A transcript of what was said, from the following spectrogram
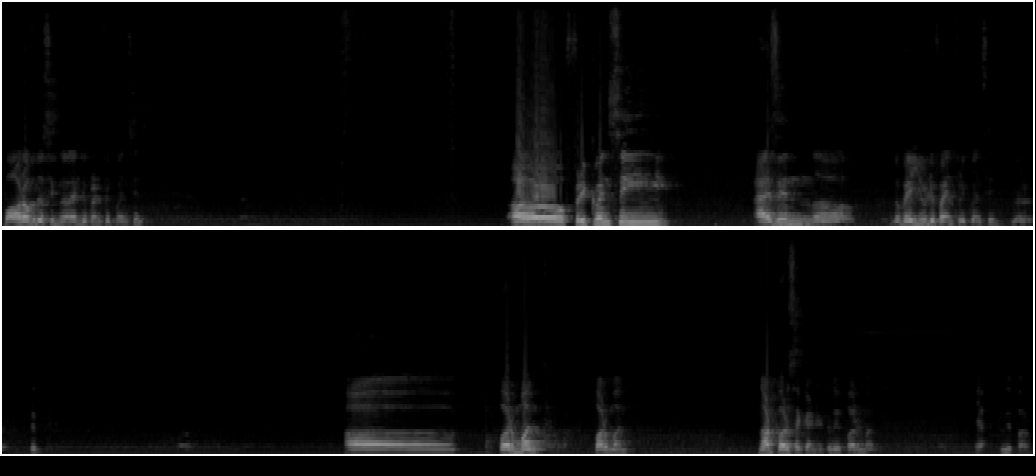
Power of the signal at different frequencies. Uh, frequency, as in uh, the way you define frequency. Uh, per month, per month, not per second. It will be per month. Yeah, it will be per month.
